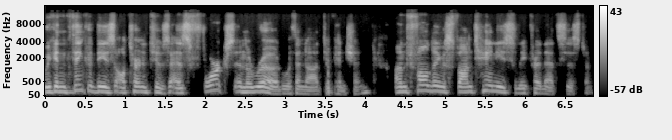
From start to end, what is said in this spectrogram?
We can think of these alternatives as forks in the road with a nod to Pynchon, unfolding spontaneously for that system.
